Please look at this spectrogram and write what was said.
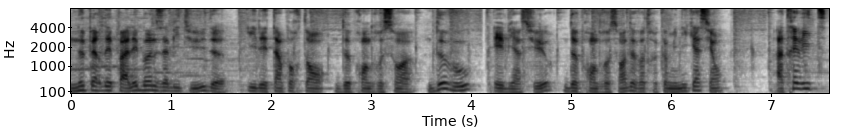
Ne perdez pas les bonnes habitudes, il est important de prendre soin de vous et bien sûr de prendre soin de votre communication. À très vite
